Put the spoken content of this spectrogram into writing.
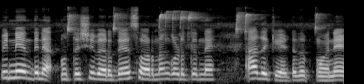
പിന്നെ എന്തിനാ മുത്തശ്ശി വെറുതെ സ്വർണം കൊടുക്കുന്നേ? അത് കേട്ടതും മോനെ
